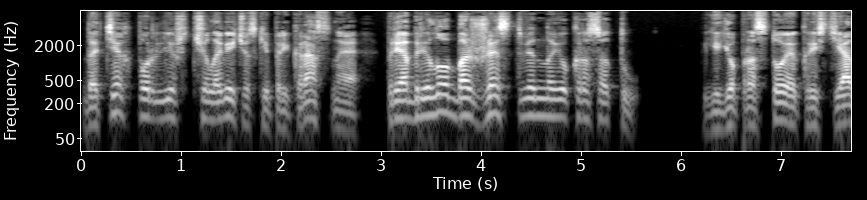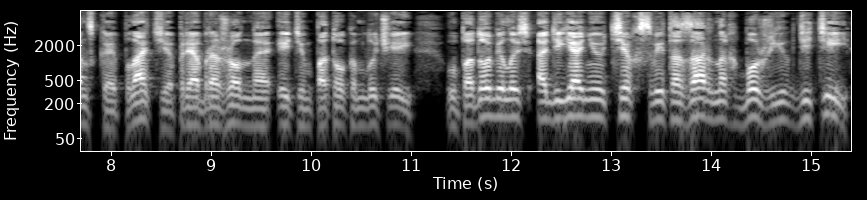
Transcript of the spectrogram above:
до тех пор лишь человечески прекрасное, приобрело божественную красоту. Ее простое крестьянское платье, преображенное этим потоком лучей, уподобилось одеянию тех светозарных божьих детей,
